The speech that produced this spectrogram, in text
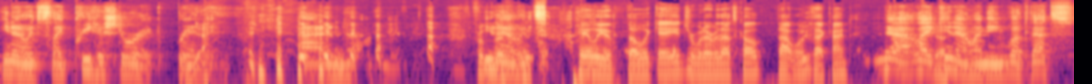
you know, it's like prehistoric branding. and, um, from you the know, it's, Paleozoic age or whatever that's called. That one, that kind. yeah, like, you know, I mean, look, that's,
